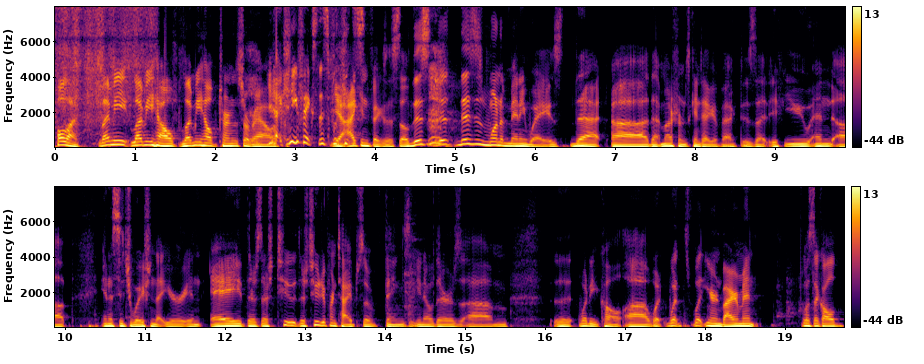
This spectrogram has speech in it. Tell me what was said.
Hold on. Let me let me help. Let me help turn this around. yeah, can you fix this, please? Yeah, I can fix this. So this, this this is one of many ways that uh, that mushrooms can take effect. Is that if you end up in a situation that you're in, a there's there's two there's two different types of things. You know, there's um, uh, what do you call uh, what what's what your environment? What's it called?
